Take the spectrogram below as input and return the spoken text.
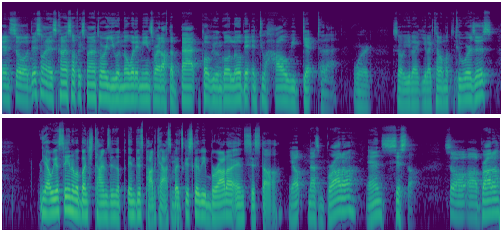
And so this one is kind of self-explanatory. You gonna know what it means right off the bat, but we're gonna go a little bit into how we get to that word. So you like you like tell them what the two words is? Yeah, we are saying them a bunch of times in the in this podcast, Mm. but it's just gonna be brother and sister. Yep, that's brother and sister. So uh, brother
